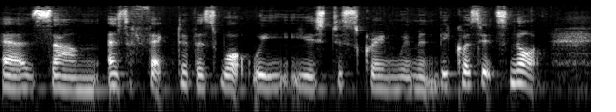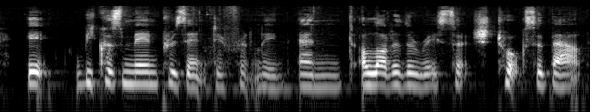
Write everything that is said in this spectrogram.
as, um, as effective as what we use to screen women because it's not. It, because men present differently, and a lot of the research talks about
